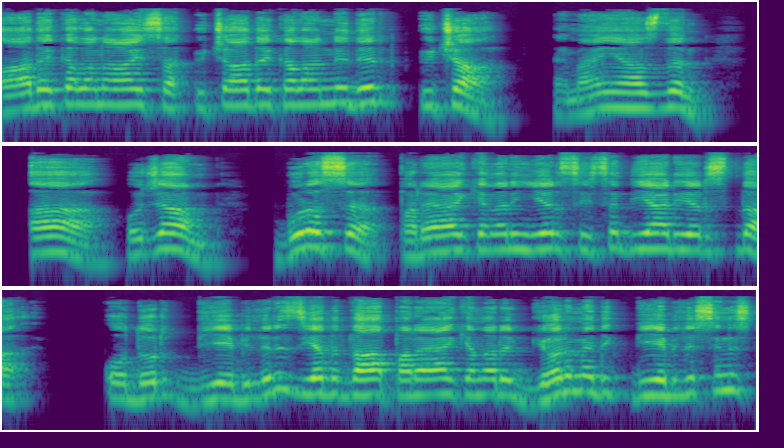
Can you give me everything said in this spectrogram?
A'da kalan A ise 3A'da kalan nedir? 3A. Hemen yazdın. A. Hocam burası paralel kenarın yarısıysa diğer yarısı da odur diyebiliriz. Ya da daha paralel kenarı görmedik diyebilirsiniz.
